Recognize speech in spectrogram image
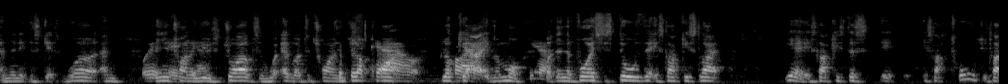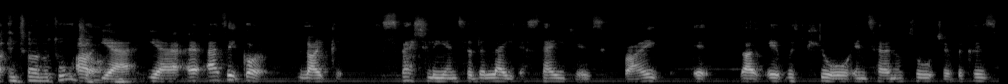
and then it just gets worse and well, then you're trying to yeah. use drugs and whatever to try and to block it out block it out even more. Yeah. but then the voice is still there. It's like it's like yeah it's like it's just it, it's like torture it's like internal torture. Uh, yeah yeah. As it got like especially into the later stages right? It like it was pure internal torture because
